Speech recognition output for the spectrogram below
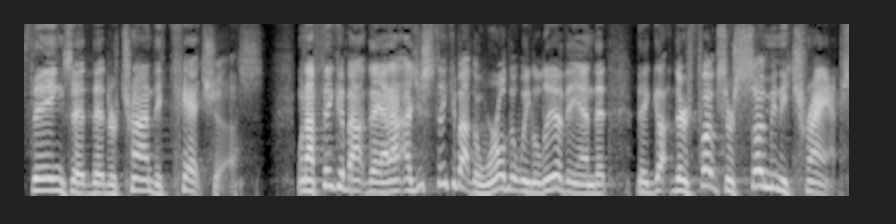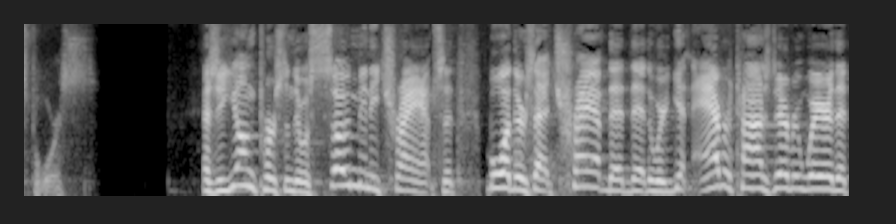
things that, that are trying to catch us. When I think about that, I, I just think about the world that we live in, that, that there, folks, there's so many traps for us. As a young person, there was so many traps that, boy, there's that trap that, that we're getting advertised everywhere that,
